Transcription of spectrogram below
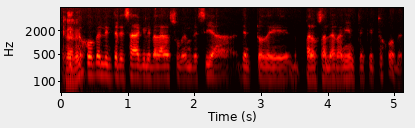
Claro. A CryptoHopper le interesaba que le pagaran su membresía dentro de, para usar la herramienta en CryptoHopper.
